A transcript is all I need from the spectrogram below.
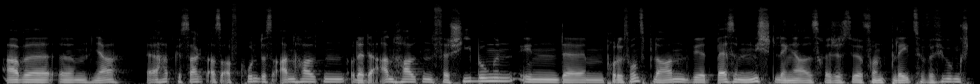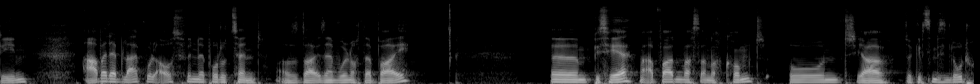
Aber ähm, ja, er hat gesagt, also aufgrund des Anhalten oder der anhaltenden Verschiebungen in dem Produktionsplan wird Bassem nicht länger als Regisseur von Blade zur Verfügung stehen. Aber der bleibt wohl ausführender Produzent. Also da ist er wohl noch dabei. Ähm, bisher, mal abwarten, was da noch kommt. Und ja, da gibt es ein bisschen Lob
